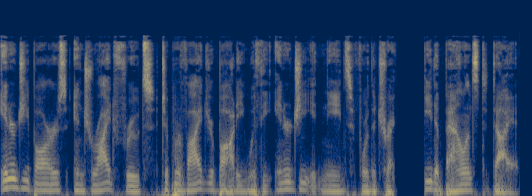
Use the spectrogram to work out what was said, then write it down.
energy bars, and dried fruits to provide your body with the energy it needs for the trek. Eat a balanced diet.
